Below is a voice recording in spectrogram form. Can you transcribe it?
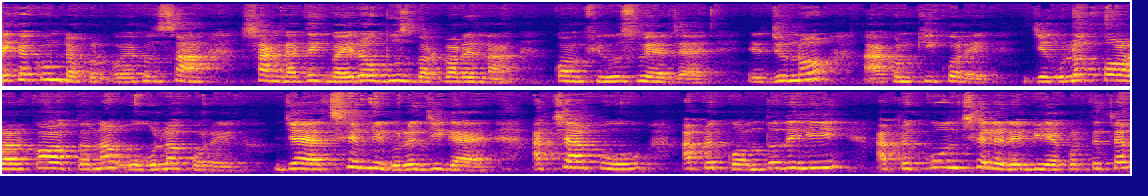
রেখা কোনটা করব? এখন সাংঘাতিক বাইরেও বুঝবার পারে না কনফিউজ হয়ে যায়। এর জন্য এখন কি করে? যেগুলো করার কথা না, ওগুলো করে। যে সেমনি করে জিগায়। আচ্ছা আপু, আপনি কন্ত দেখি আপনি কোন ছেলেরে বিয়ে করতে চান?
